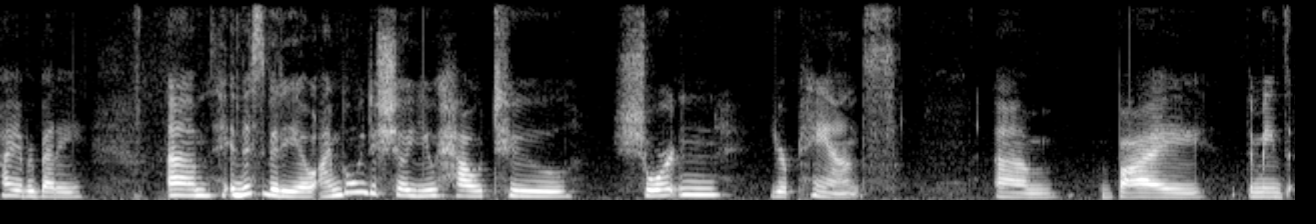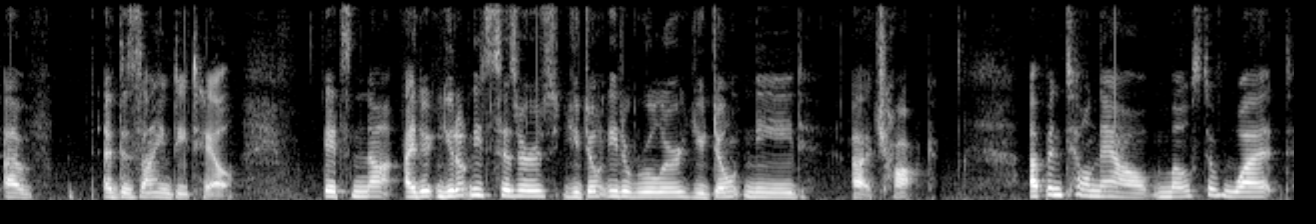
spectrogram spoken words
Hi everybody. Um, in this video I'm going to show you how to shorten your pants um, by the means of a design detail. It's not, I don't, you don't need scissors, you don't need a ruler, you don't need uh, chalk. Up until now, most of what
